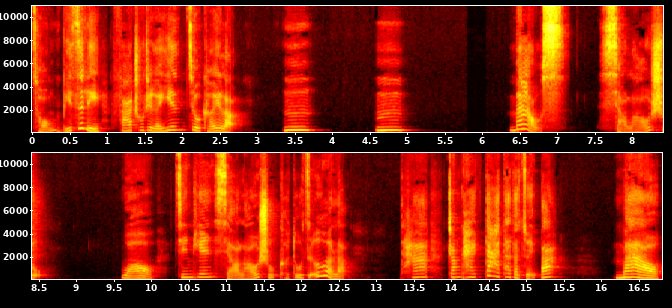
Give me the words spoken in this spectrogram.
从鼻子里发出这个音就可以了。嗯嗯，mouse 小老鼠。哇哦，今天小老鼠可肚子饿了，它张开大大的嘴巴，mouth。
